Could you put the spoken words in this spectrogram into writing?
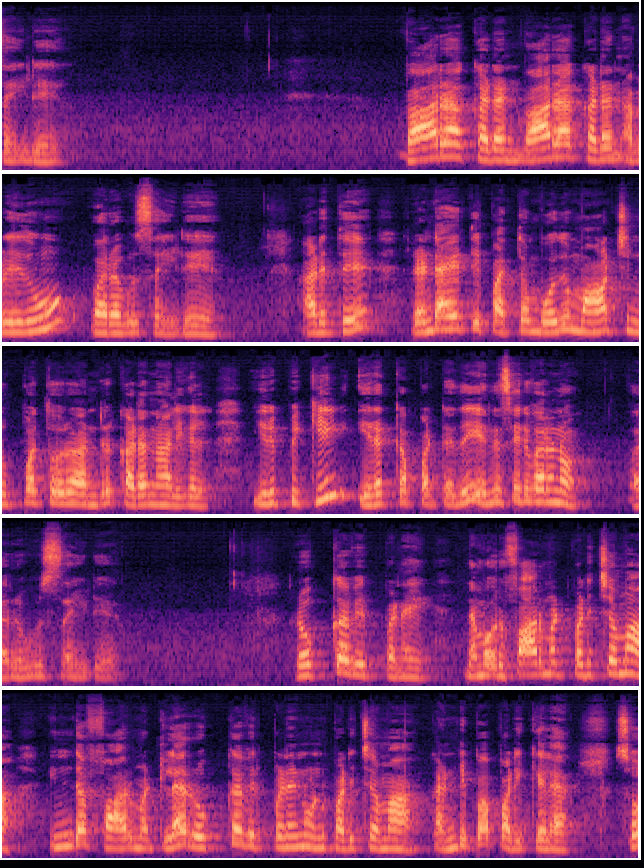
சைடு. வாராக்கடன் வாராக்கடன் அப்படி எதுவும் வரவு சைடு அடுத்து ரெண்டாயிரத்தி பத்தொம்போது மார்ச் முப்பத்தொரு அன்று கடனாளிகள் இருப்புக்கீழ் இறக்கப்பட்டது எந்த சைடு வரணும்? வரவு சைடு. ரொக்க விற்பனை. நம்ம ஒரு ஃபார்மட் படித்தோமா இந்த ஃபார்மட்டில் ரொக்க விற்பனைன்னு ஒன்று படித்தோமா கண்டிப்பாக படிக்கலை. ஸோ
